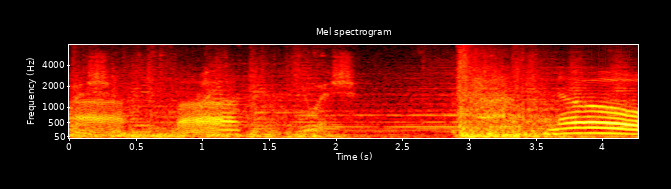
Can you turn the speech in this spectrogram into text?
Ah, fuck. No.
